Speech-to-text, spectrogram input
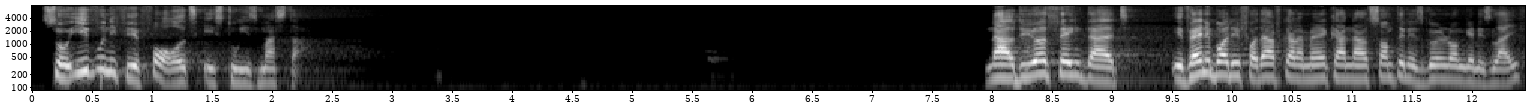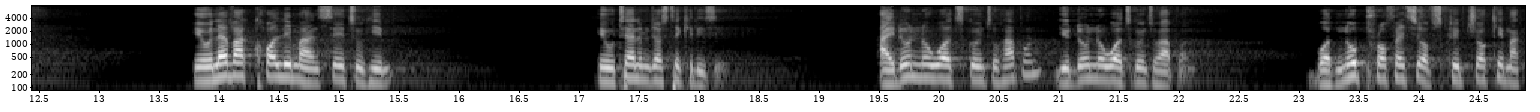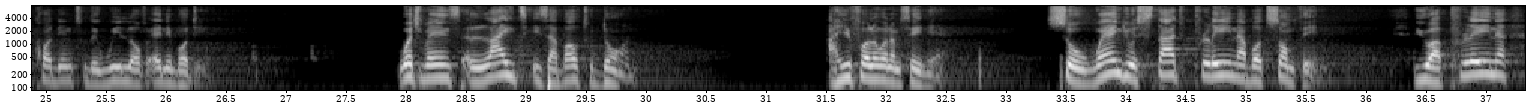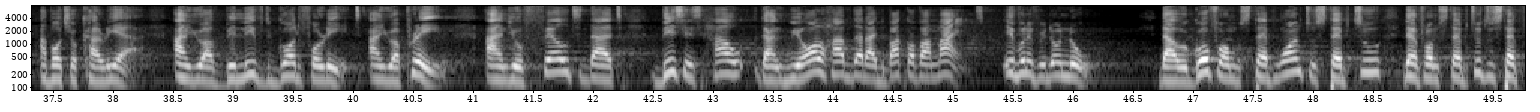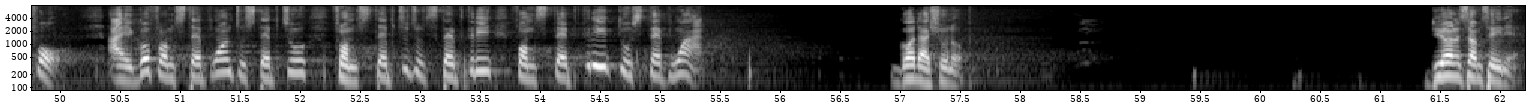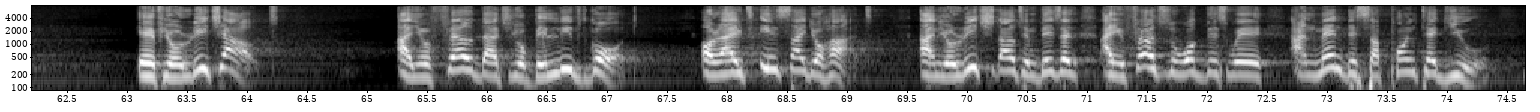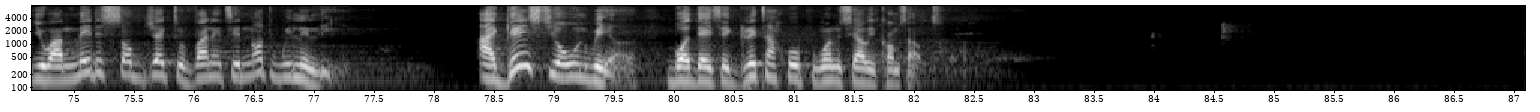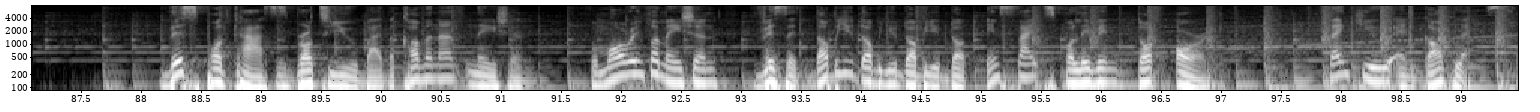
So even if he falls, is to his master. Now, do you think that if anybody for the African American now something is going wrong in his life, he will ever call him and say to him, he will tell him, just take it easy. I don't know what's going to happen. You don't know what's going to happen. But no prophecy of scripture came according to the will of anybody. Which means light is about to dawn. Are you following what I'm saying here? So when you start praying about something, you are praying about your career and you have believed God for it and you are praying and you felt that this is how, and we all have that at the back of our minds, even if we don't know. That we go from step one to step two, then from step two to step four. You go from step one to step two, from step two to step three, from step three to step one. God has shown up. Do you understand what I'm saying here? If you reach out and you felt that you believed God, all right, inside your heart, and you reached out in business and you felt to walk this way, and men disappointed you, you are made subject to vanity not willingly, against your own will, but there is a greater hope. We want to see how it comes out. This podcast is brought to you by the Covenant Nation. For more information, visit www.insightsforliving.org. Thank you and God bless.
